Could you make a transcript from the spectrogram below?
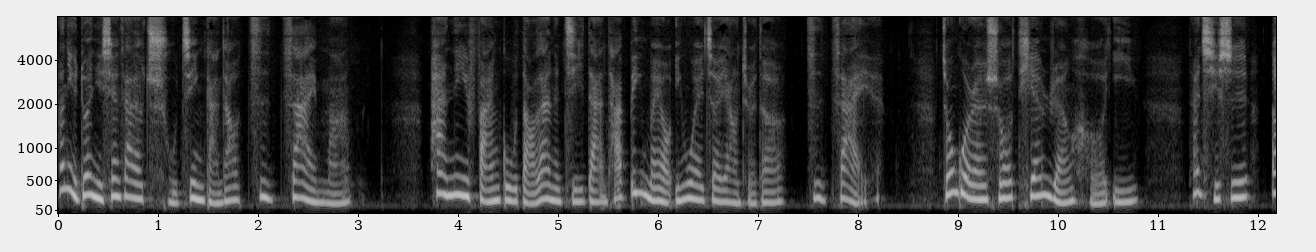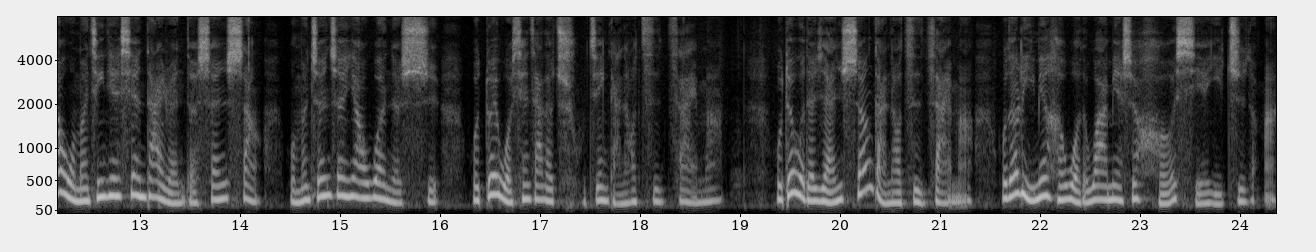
那你对你现在的处境感到自在吗？叛逆、反骨、捣烂的鸡蛋，他并没有因为这样觉得自在耶。中国人说天人合一，但其实到我们今天现代人的身上，我们真正要问的是：我对我现在的处境感到自在吗？我对我的人生感到自在吗？我的里面和我的外面是和谐一致的吗？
